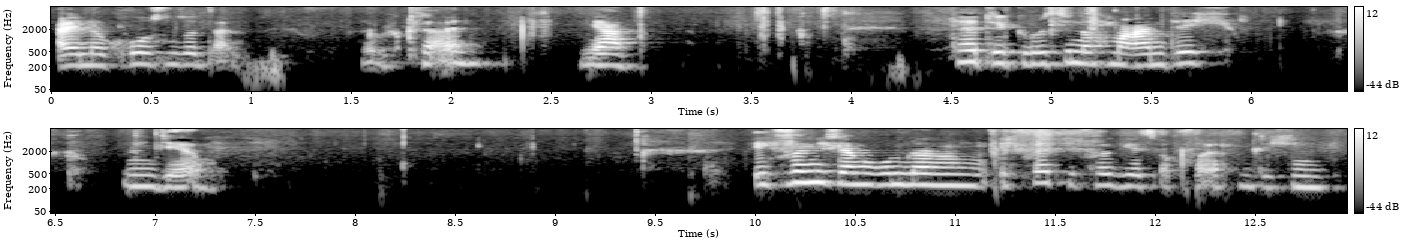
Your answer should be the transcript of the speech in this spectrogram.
Eine großen so dann. Klein. Ja. Fette Grüße nochmal an dich. Und ja. Ich will nicht lange rumlangen. Ich werde die Folge jetzt auch veröffentlichen.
